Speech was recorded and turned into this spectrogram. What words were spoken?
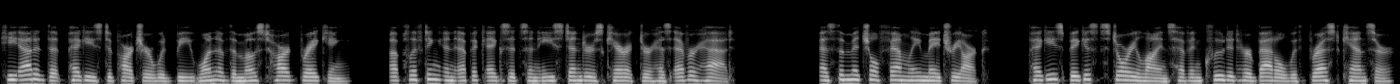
He added that Peggy's departure would be one of the most heartbreaking, uplifting and epic exits an EastEnders character has ever had. As the Mitchell family matriarch, Peggy's biggest storylines have included her battle with breast cancer,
